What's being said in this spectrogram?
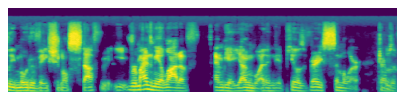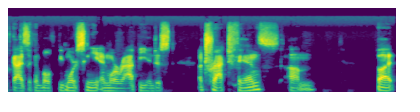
really motivational stuff. It reminds me a lot of NBA YoungBoy. I think the appeal is very similar in terms mm. of guys that can both be more singy and more rappy and just attract fans. Um, but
